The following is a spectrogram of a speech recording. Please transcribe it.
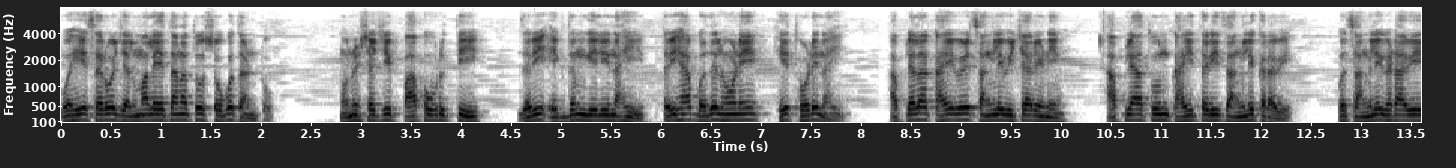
व हे सर्व जन्माला येताना तो सोबत आणतो. मनुष्याची पापवृत्ती जरी एकदम गेली नाही तरी हा बदल होणे हे थोडे नाही. आपल्याला काही वेळ चांगले विचार येणे आपल्या हातून काहीतरी चांगले करावे व चांगले घडावे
